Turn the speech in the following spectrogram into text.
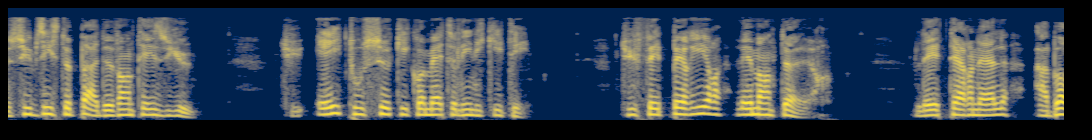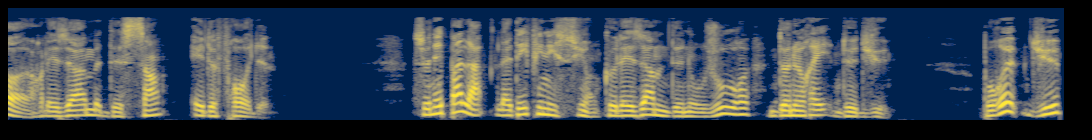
ne subsistent pas devant tes yeux. Tu hais tous ceux qui commettent l'iniquité. Tu fais périr les menteurs. L'Éternel abhorre les hommes de sang et de fraude. Ce n'est pas là la définition que les hommes de nos jours donneraient de Dieu. Pour eux, Dieu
